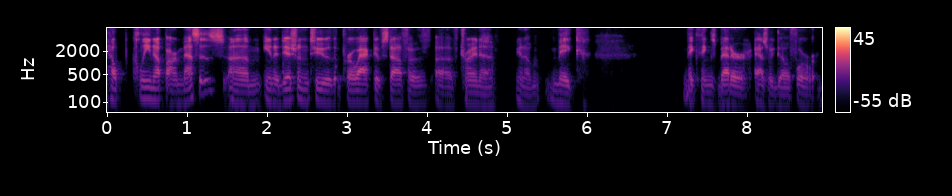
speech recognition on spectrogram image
help clean up our messes um, in addition to the proactive stuff of of trying to you know make make things better as we go forward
